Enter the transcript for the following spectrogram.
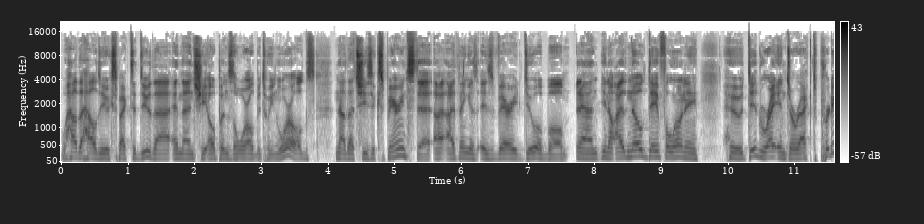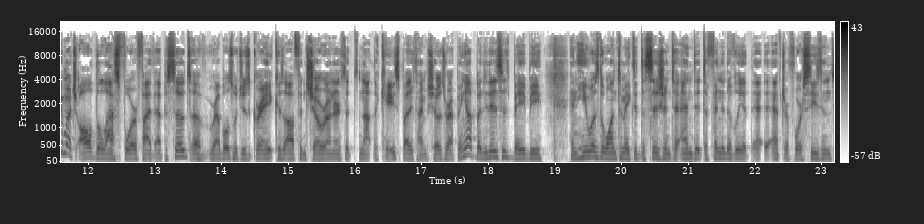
Well, how the hell do you expect to do that? And then she opens the world between worlds. Now that she's experienced it, I, I think is is very doable. And you know, I know Dave Filoni, who did write and direct pretty much all the last four or five episodes of Rebels, which is great because often showrunners it's not the case by the time show's wrapping up, but it is his baby, and he was the one to make the decision to end it definitively at, after four seasons,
